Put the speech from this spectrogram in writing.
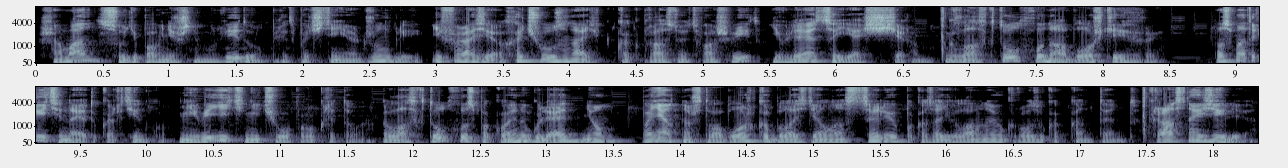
Шаман, судя по внешнему виду, предпочтению джунглей и фразе «хочу узнать, как празднует ваш вид» является ящером. Глаз Ктулху на обложке игры. Посмотрите на эту картинку. Не видите ничего проклятого? Глаз Ктулху спокойно гуляет днем. Понятно, что обложка была сделана с целью показать главную угрозу как контент. Красное зелье.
